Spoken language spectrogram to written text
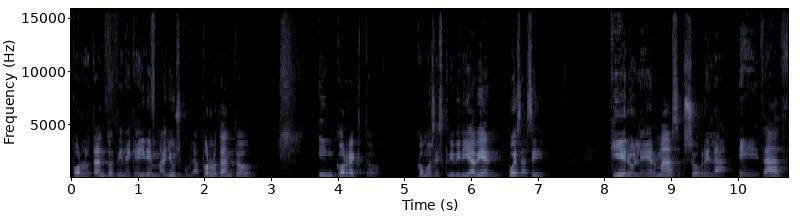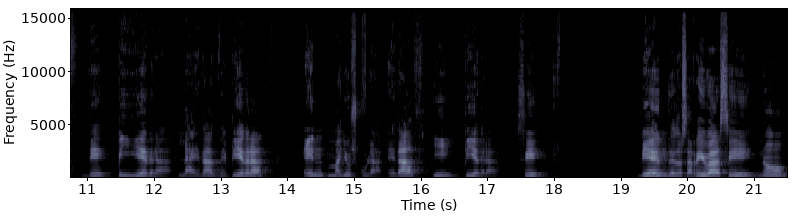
por lo tanto, tiene que ir en mayúscula. Por lo tanto, incorrecto. ¿Cómo se escribiría bien? Pues así. Quiero leer más sobre la edad de piedra. La edad de piedra en mayúscula, edad y piedra. ¿Sí? Bien, dedos arriba, sí, no.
